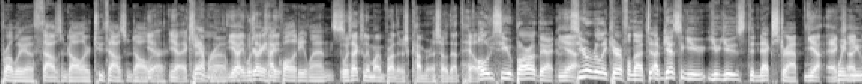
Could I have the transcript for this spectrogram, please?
probably a thousand dollar, two thousand Yeah, dollar yeah, exactly. camera. Yeah, it was very actually- high quality lens. It was actually my brother's camera, so that helped. Oh, so you borrowed that? Yeah. So you were really careful not to. I'm guessing you you used the neck strap yeah, exactly. when you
